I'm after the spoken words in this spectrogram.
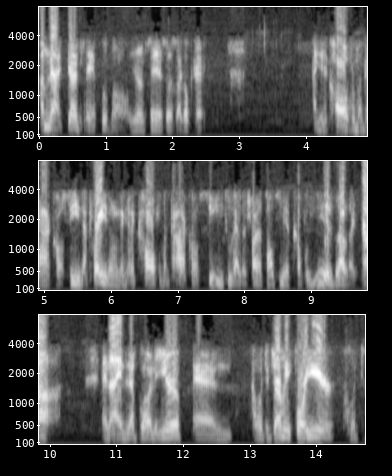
I'm not done playing football. You know what I'm saying? So it's like, okay. I get a call from a guy called Steve. I prayed on him. I got a call from a guy called Steve who had been trying to talk to me a couple of years, but I was like, nah. And I ended up going to Europe, and I went to Germany for a year. I went to,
